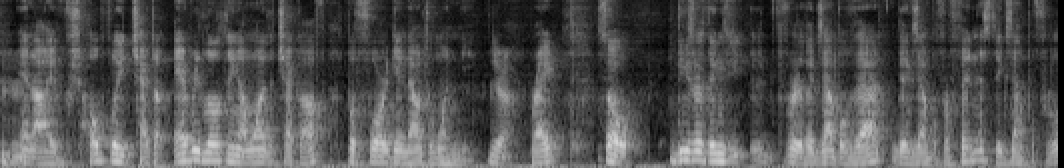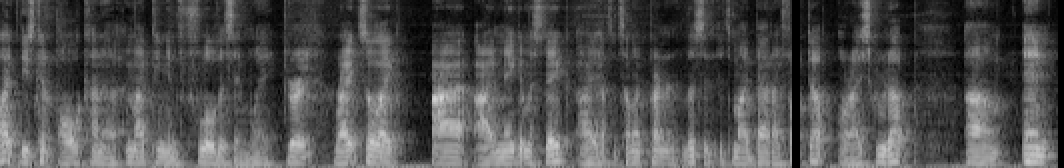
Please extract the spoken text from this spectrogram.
Mm-hmm. And I've hopefully checked out every little thing I wanted to check off before getting down to one knee Yeah. right? So these are things you, for the example of that, the example for fitness, the example for life. These can all kind of, in my opinion, flow the same way, Right. right? So like I I make a mistake, I have to tell my partner, listen, it's my bad, I fucked up or I screwed up, um, and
